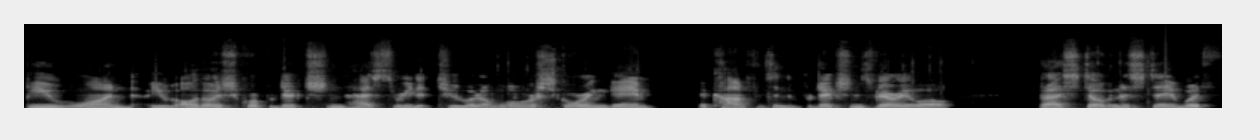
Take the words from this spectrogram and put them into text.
be one. Although the score prediction has three to two at a lower scoring game, the confidence in the prediction is very low. But I'm still going to stay with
